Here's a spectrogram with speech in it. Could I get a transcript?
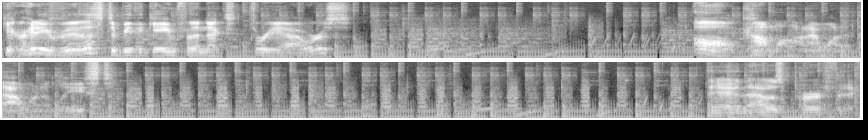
Get ready for this to be the game for the next three hours. Oh, come on. I wanted that one at least. There, that was perfect.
